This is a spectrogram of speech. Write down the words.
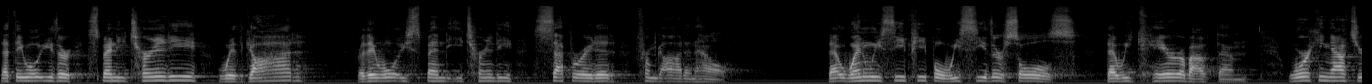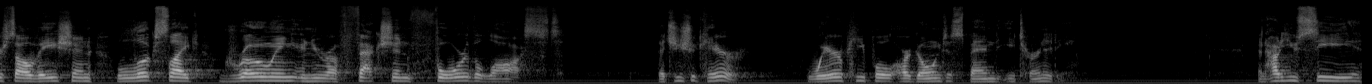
That they will either spend eternity with God or they will spend eternity separated from God in hell. That when we see people, we see their souls that we care about them. Working out your salvation looks like growing in your affection for the lost. That you should care where people are going to spend eternity. And how do you see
